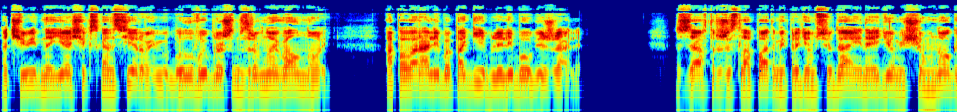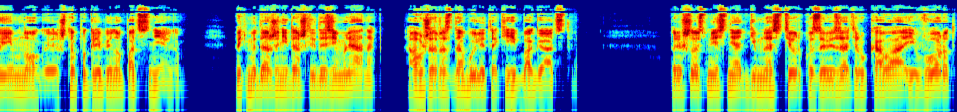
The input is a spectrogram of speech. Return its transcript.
Очевидно, ящик с консервами был выброшен взрывной волной, а повара либо погибли, либо убежали. Завтра же с лопатами придем сюда и найдем еще многое и многое, что погребено под снегом. Ведь мы даже не дошли до землянок, а уже раздобыли такие богатства. Пришлось мне снять гимнастерку, завязать рукава и ворот,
